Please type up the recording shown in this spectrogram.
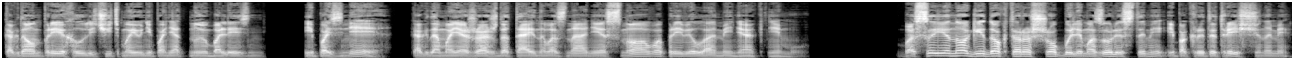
когда он приехал лечить мою непонятную болезнь, и позднее, когда моя жажда тайного знания снова привела меня к нему. Босые ноги доктора Шо были мозолистыми и покрыты трещинами,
